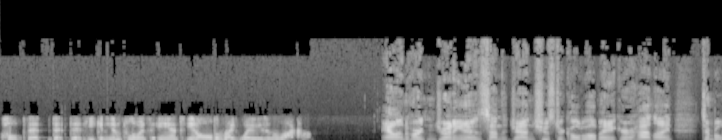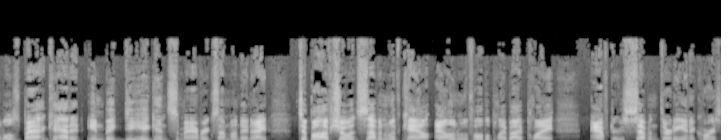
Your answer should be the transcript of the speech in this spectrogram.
hope that, that that he can influence Ant in all the right ways in the locker room. Alan Horton joining us on the John Schuster Coldwell Banker Hotline. Timberwolves back at it in Big D against the Mavericks on Monday night. Tip off show at seven with Cal Alan with all the play by play after 7.30. And, of course,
